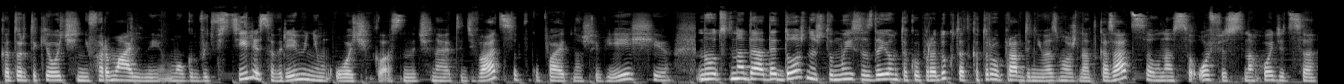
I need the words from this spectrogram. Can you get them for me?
которые такие очень неформальные, могут быть в стиле, со временем очень классно начинают одеваться, покупают наши вещи. Но тут надо отдать должное, что мы создаем такой продукт, от которого, правда, невозможно отказаться. У нас офис находится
